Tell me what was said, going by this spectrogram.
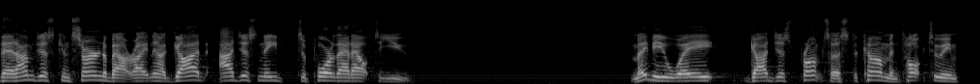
that I'm just concerned about right now, God, I just need to pour that out to you. Maybe a way God just prompts us to come and talk to Him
